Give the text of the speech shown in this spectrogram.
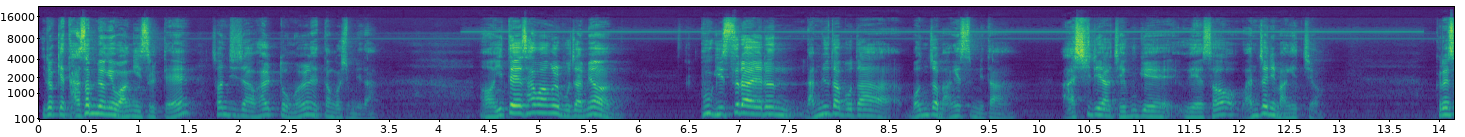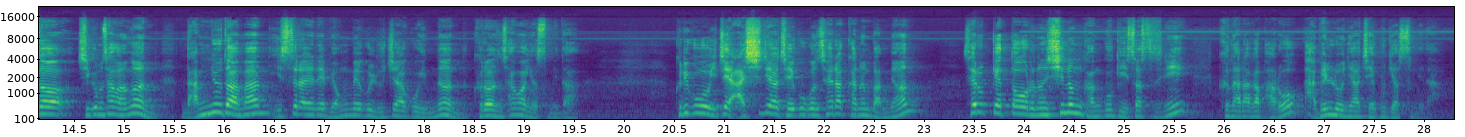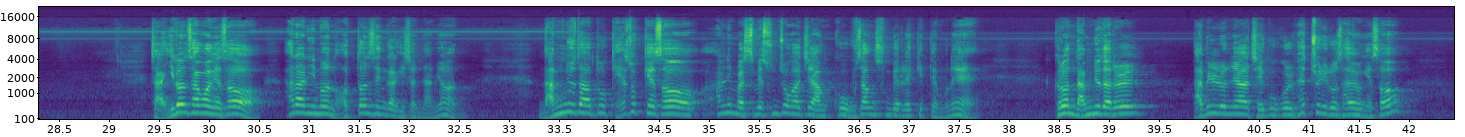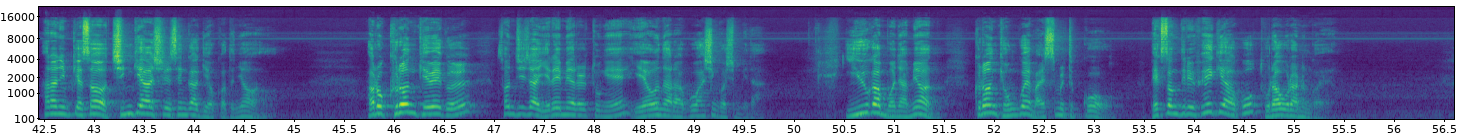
이렇게 다섯 명의 왕이 있을 때 선지자 활동을 했던 것입니다. 어, 이때 상황을 보자면 북이스라엘은 남유다보다 먼저 망했습니다. 아시리아 제국에 의해서 완전히 망했죠. 그래서 지금 상황은 남유다만 이스라엘의 명맥을 유지하고 있는 그런 상황이었습니다. 그리고 이제 아시리아 제국은 쇠락하는 반면 새롭게 떠오르는 신흥 강국이 있었으니 그 나라가 바로 바빌로니아 제국이었습니다. 자, 이런 상황에서 하나님은 어떤 생각이셨냐면 남유다도 계속해서 하나님 말씀에 순종하지 않고 우상 숭배를 했기 때문에 그런 남유다를 바빌로니아 제국을 회초리로 사용해서 하나님께서 징계하실 생각이었거든요. 바로 그런 계획을 선지자 예레미야를 통해 예언하라고 하신 것입니다. 이유가 뭐냐면 그런 경고의 말씀을 듣고 백성들이 회개하고 돌아오라는 거예요.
